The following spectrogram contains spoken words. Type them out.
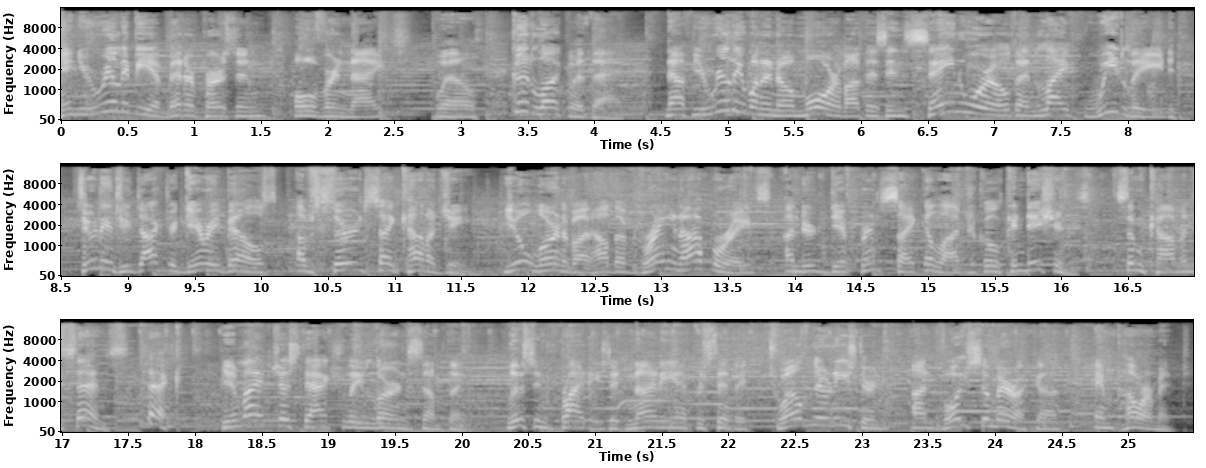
Can you really be a better person overnight? Well, good luck with that. Now, if you really want to know more about this insane world and life we lead, tune into Dr. Gary Bell's Absurd Psychology. You'll learn about how the brain operates under different psychological conditions, some common sense. Heck, you might just actually learn something. Listen Fridays at 9 a.m. Pacific, 12 noon Eastern on Voice America Empowerment.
